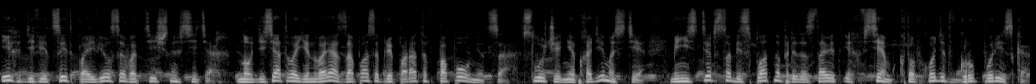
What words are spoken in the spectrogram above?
Их дефицит появился в аптечных сетях. Но 10 января запасы препаратов пополнятся. В случае необходимости министерство бесплатно предоставит их всем, кто входит в группу риска.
